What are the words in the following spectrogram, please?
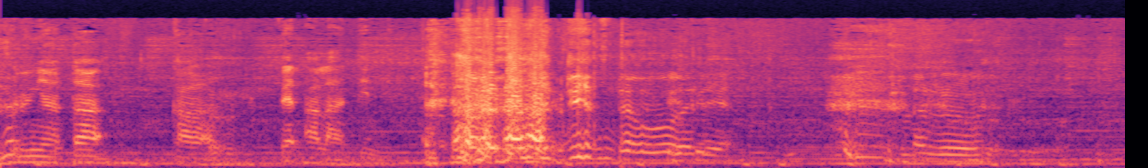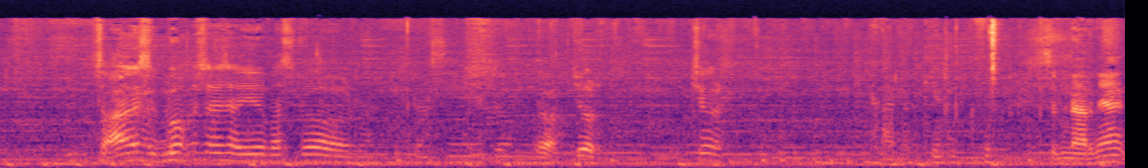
Ternyata karpet Aladin. Aladin tuh dia. Aduh. Soalnya sebelum saya saya pas sini tuh. Oh, Cur. Cur. Sebenarnya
